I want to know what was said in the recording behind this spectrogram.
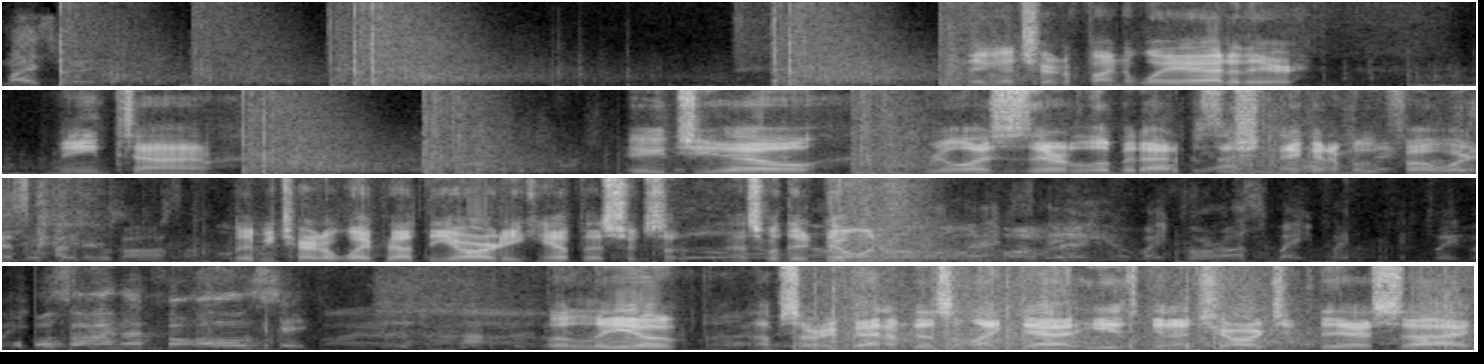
Maisfeld. And they're going to try to find a way out of there. Meantime, AGL realizes they're a little bit out of position. They're going to move forward. Maybe try to wipe out the Artie. Yep, that's, that's what they're doing. But Leo, I'm sorry, Venom doesn't like that. He's going to charge into their side.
